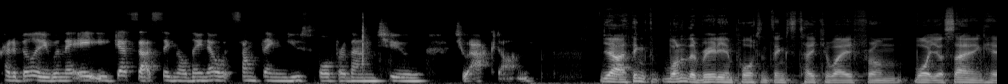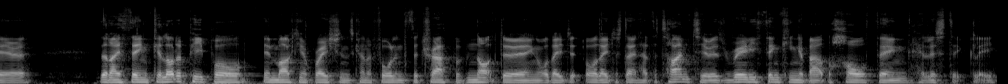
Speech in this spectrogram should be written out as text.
credibility. When the AE gets that signal, they know it's something useful for them to to act on. Yeah, I think one of the really important things to take away from what you're saying here that I think a lot of people in marketing operations kind of fall into the trap of not doing or they or they just don't have the time to is really thinking about the whole thing holistically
